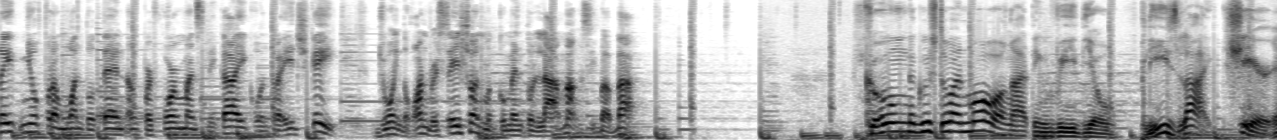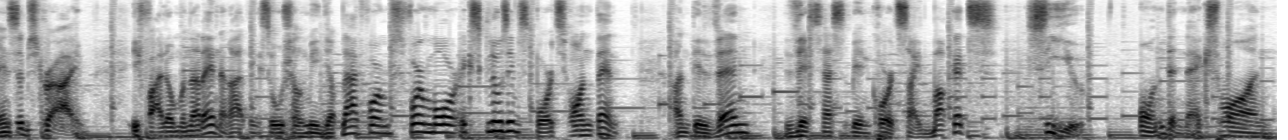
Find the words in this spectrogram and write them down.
rate nyo from 1 to 10 ang performance ni Kai kontra HK. Join the conversation, magkomento lamang si baba. Kung nagustuhan mo ang ating video, please like, share, and subscribe. I-follow mo na rin ang ating social media platforms for more exclusive sports content. Until then, this has been Courtside Buckets. See you on the next one.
